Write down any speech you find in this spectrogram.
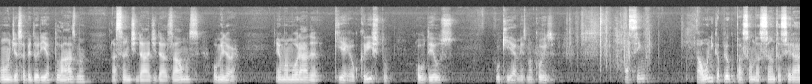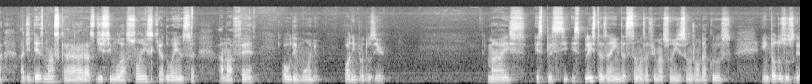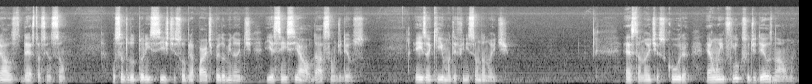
onde a sabedoria plasma a santidade das almas, ou melhor, é uma morada que é o Cristo ou Deus, o que é a mesma coisa. Assim, a única preocupação da santa será a de desmascarar as dissimulações que a doença, a má fé ou o demônio podem produzir. Mas explícitas ainda são as afirmações de São João da Cruz em todos os graus desta ascensão. O Santo Doutor insiste sobre a parte predominante e essencial da ação de Deus. Eis aqui uma definição da noite. Esta noite escura é um influxo de Deus na alma,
